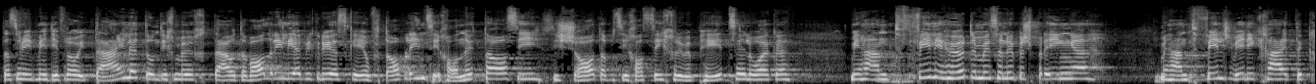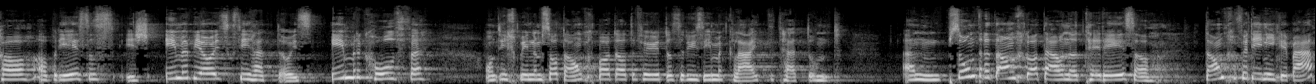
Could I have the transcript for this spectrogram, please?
dass ihr mit mir die Freude teilt und ich möchte auch der Valerie liebe Grüße geben auf Dublin. Sie kann nicht da sein, es ist schade, aber sie kann sicher über PC schauen. Wir haben viele Hürden müssen überspringen wir haben viele Schwierigkeiten aber Jesus ist immer bei uns hat uns immer geholfen. Und ich bin ihm so dankbar dafür, dass er uns immer geleitet hat. Und ein besonderer Dank geht auch noch Theresa. Danke für deine Gebet,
